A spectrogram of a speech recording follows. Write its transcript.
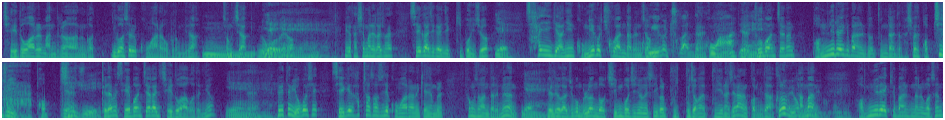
제도화를 만들어가는 것 이것을 공화라고 부릅니다. 음, 정치학 용어로요. 예, 예, 예. 음. 그러니까 다시 말해가지고 세 가지가 이제 기본이죠. 예. 사익이 아닌 공익을 추구한다는 점. 공익을 추구한다. 네. 공화. 예, 네. 두 번째는 법률에 기반을 두- 둔다는 점. 다시 말해서 법치주의. 아, 법치주의. 예. 그다음에 세 번째가 제도화거든요. 예. 그렇기 때문에 이것이 세 개가 합쳐서 이제 공화라는 개념을 형성한다면 예. 예를 들어 가지고 물론 뭐 진보 진영에서 이걸 부, 부정 부인하지는 않을 겁니다. 그럼요, 다만 그럼요. 예. 법률에 기반을 둔다는 것은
